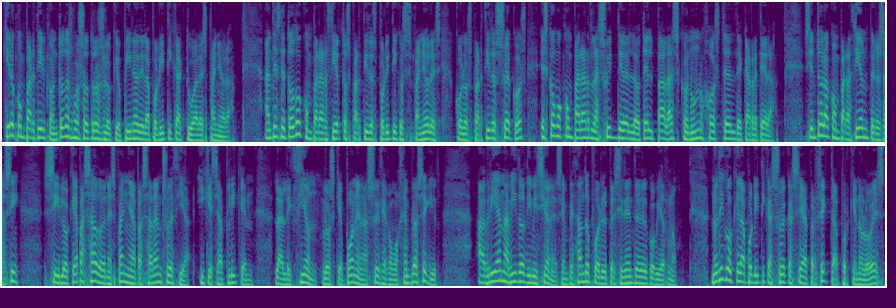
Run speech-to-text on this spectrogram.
quiero compartir con todos vosotros lo que opino de la política actual española. Antes de todo, comparar ciertos partidos políticos españoles con los partidos suecos es como comparar la suite del Hotel Palace con un hostel de carretera. Siento la comparación, pero es así. Si lo que ha pasado en España pasará en Suecia y que se apliquen la elección los que ponen a Suecia como ejemplo a seguir, habrían habido dimisiones, empezando por el presidente del gobierno. No digo que la política sueca sea perfecta, porque no lo es.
